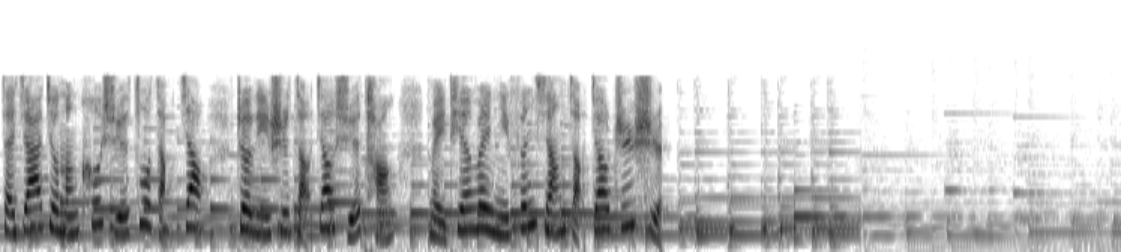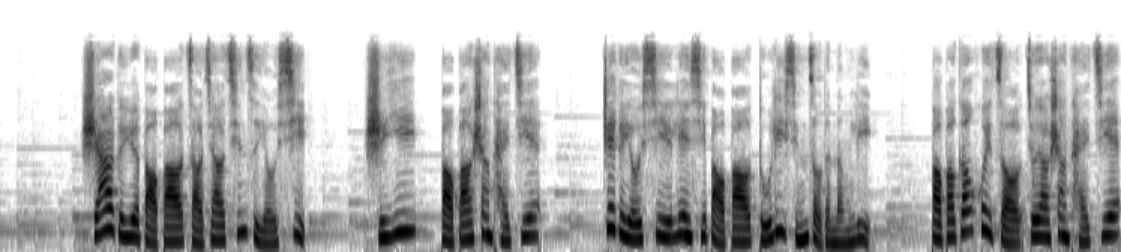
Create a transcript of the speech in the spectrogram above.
在家就能科学做早教。这里是早教学堂，每天为你分享早教知识。十二个月宝宝早教亲子游戏，十一宝宝上台阶。这个游戏练习宝宝独立行走的能力。宝宝刚会走就要上台阶，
